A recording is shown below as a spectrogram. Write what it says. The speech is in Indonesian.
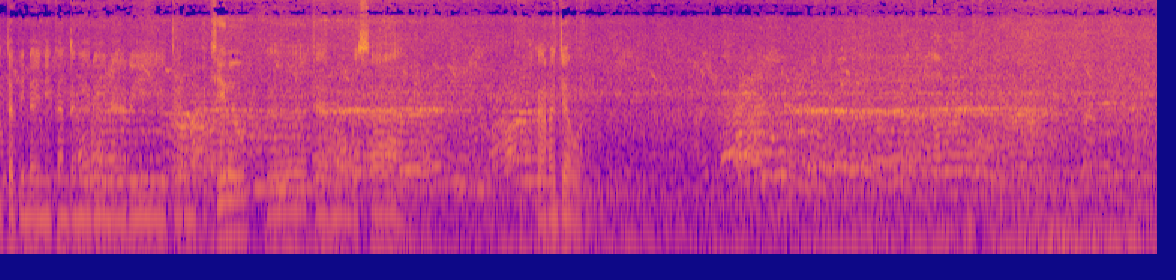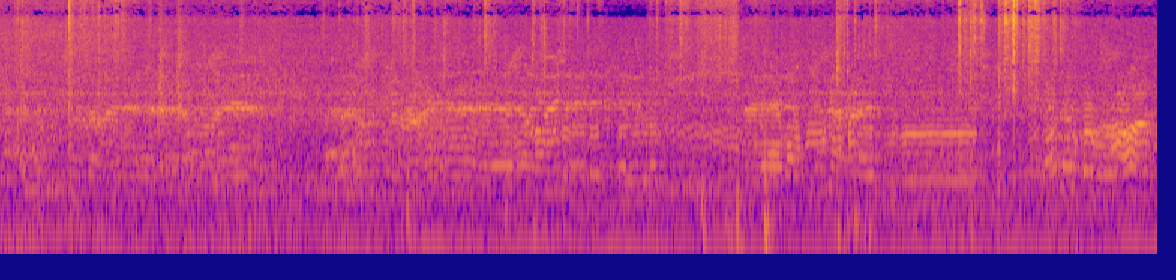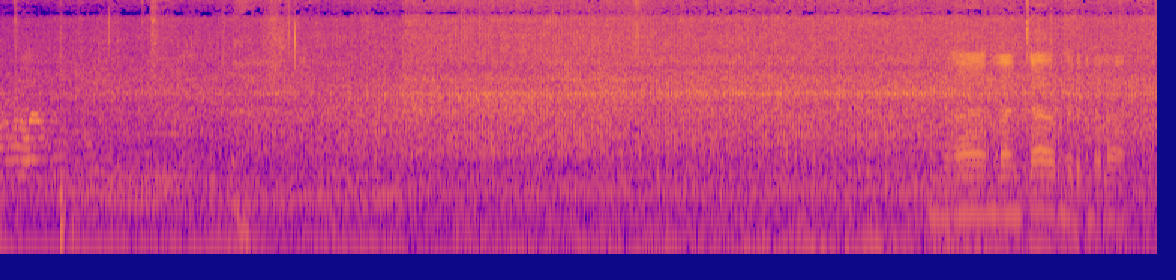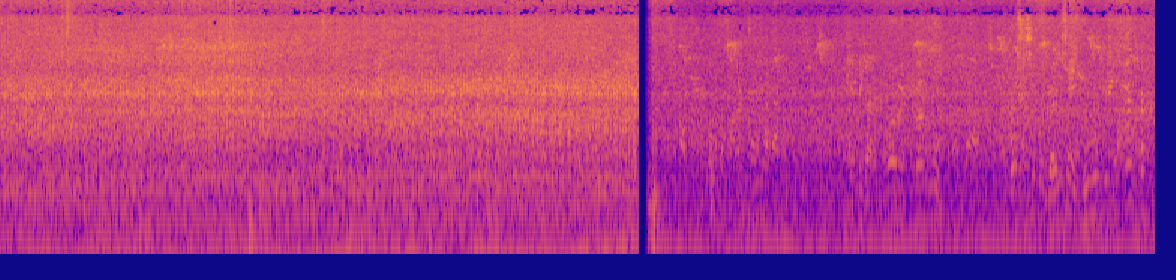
kita pindahin ikan tenggiri dari termo kecil ke termo besar Karajawa mudah-mudahan lancar nggak ada kendala posisi menggali saya dulu. Kita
